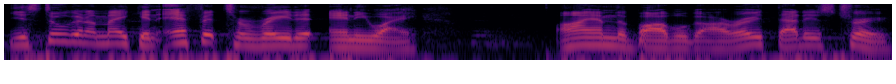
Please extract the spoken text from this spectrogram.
you're still going to make an effort to read it anyway. I am the Bible guy, Ruth, that is true.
